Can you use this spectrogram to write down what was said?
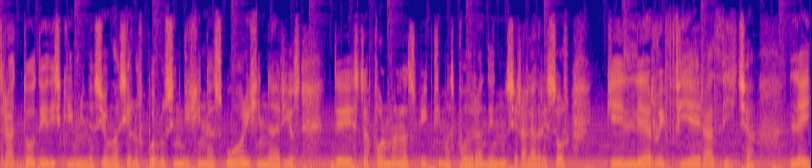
trato de discriminación hacia los pueblos indígenas u originarios. De esta forma las víctimas podrán denunciar al agresor que le refiera dicha ley.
